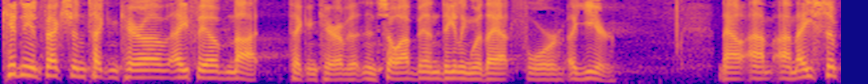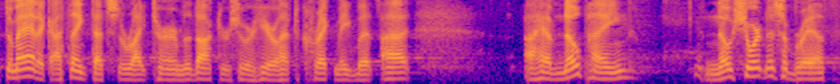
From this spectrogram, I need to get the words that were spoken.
kidney infection taken care of, AFib not taken care of it, and so I've been dealing with that for a year. Now, I'm, I'm asymptomatic. I think that's the right term. The doctors who are here will have to correct me, but I, I have no pain, no shortness of breath,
